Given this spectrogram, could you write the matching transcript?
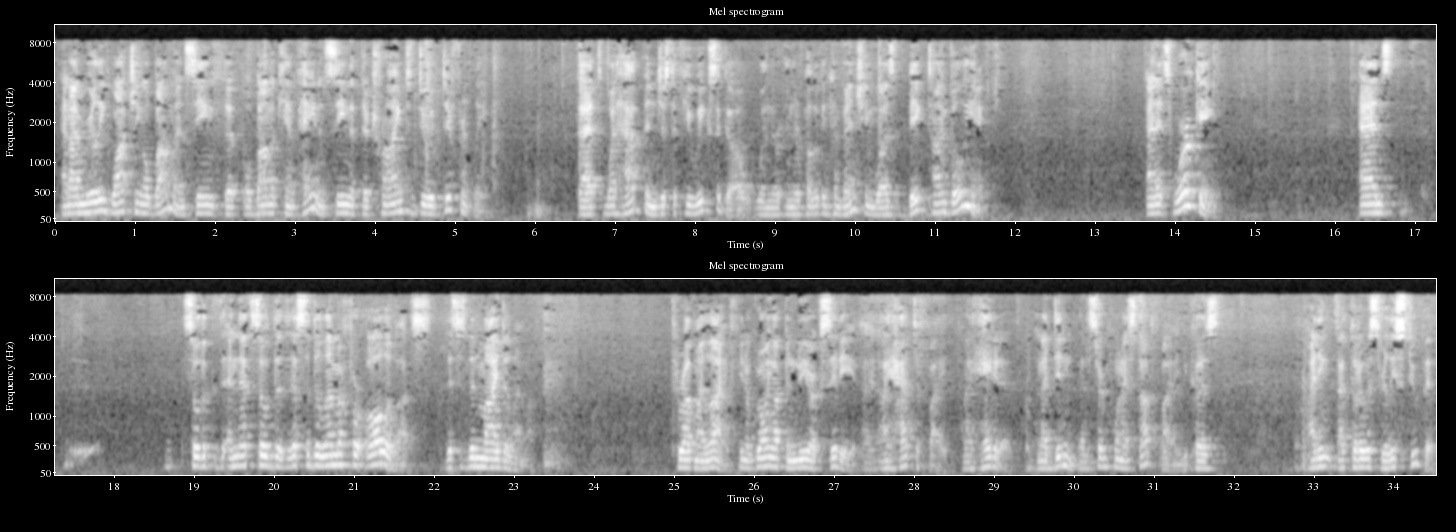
And I'm really watching Obama and seeing the Obama campaign and seeing that they're trying to do it differently that what happened just a few weeks ago when the, in the Republican convention was big time bullying. And it's working. And so the, and that's so the, that's the dilemma for all of us. This has been my dilemma throughout my life. You know, growing up in New York City, I, I had to fight, and I hated it. And I didn't. At a certain point, I stopped fighting because I didn't. I thought it was really stupid.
